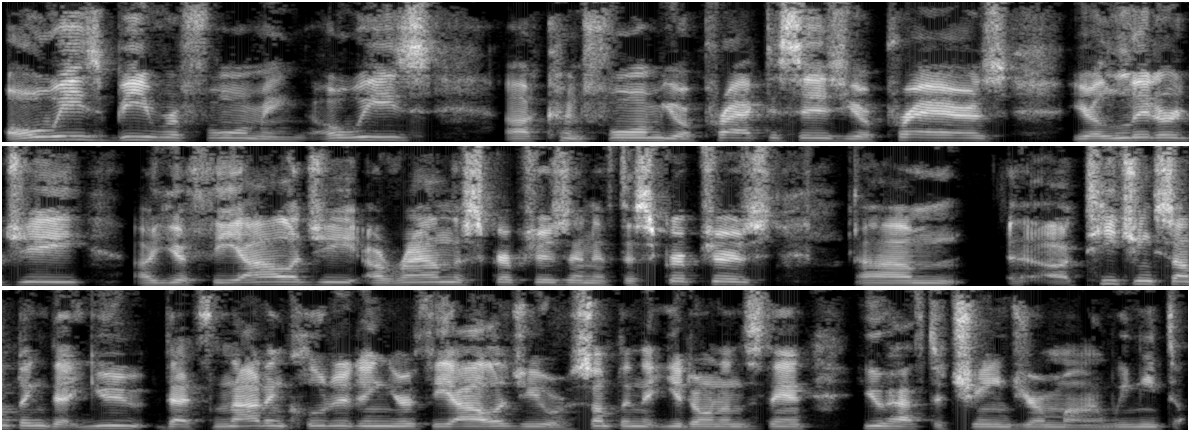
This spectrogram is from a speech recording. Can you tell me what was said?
Always be reforming. Always uh, conform your practices, your prayers, your liturgy, uh, your theology around the scriptures. And if the scriptures um, uh, teaching something that you that's not included in your theology or something that you don't understand, you have to change your mind. We need to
